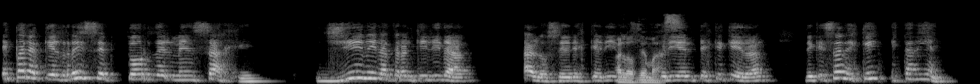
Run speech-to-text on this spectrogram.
es para que el receptor del mensaje lleve la tranquilidad a los seres queridos, a los sufrientes que quedan, de que, ¿sabes qué? Está bien.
